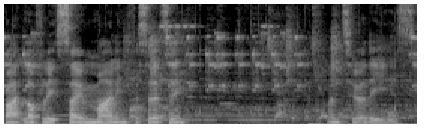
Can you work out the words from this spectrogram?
right, lovely. So, mining facility and two of these.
